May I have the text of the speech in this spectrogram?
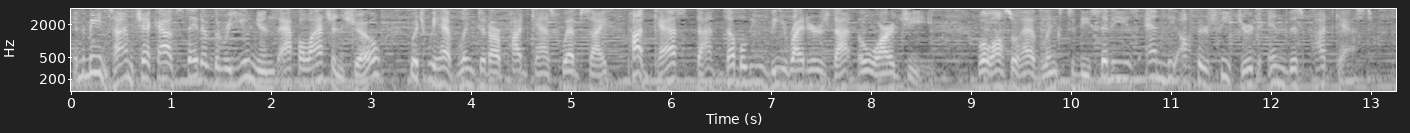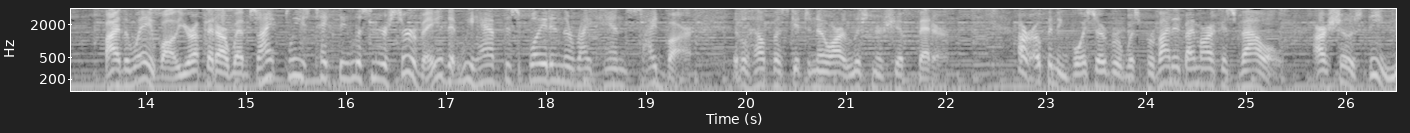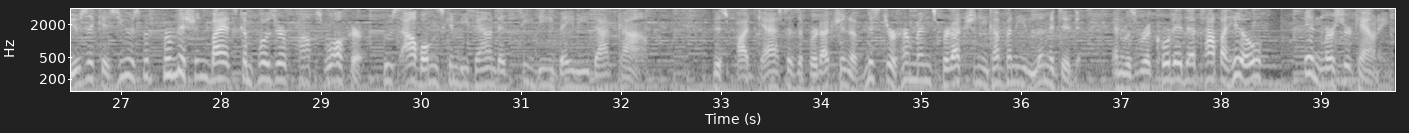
In the meantime, check out State of the Reunion's Appalachian Show, which we have linked at our podcast website, podcast.wvwriters.org. We'll also have links to the cities and the authors featured in this podcast. By the way, while you're up at our website, please take the listener survey that we have displayed in the right hand sidebar. It'll help us get to know our listenership better. Our opening voiceover was provided by Marcus Vowell. Our show's theme music is used with permission by its composer Pops Walker, whose albums can be found at cdbaby.com. This podcast is a production of Mr. Herman's Production Company Limited and was recorded atop a hill in Mercer County.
